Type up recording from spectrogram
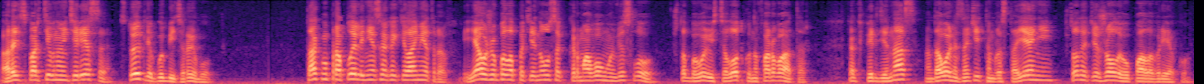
А ради спортивного интереса стоит ли губить рыбу?» Так мы проплыли несколько километров, и я уже было потянулся к кормовому веслу, чтобы вывести лодку на фарватер, как впереди нас, на довольно значительном расстоянии, что-то тяжелое упало в реку.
